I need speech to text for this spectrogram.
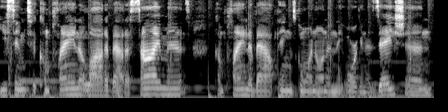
You seem to complain a lot about assignments, complain about things going on in the organization,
